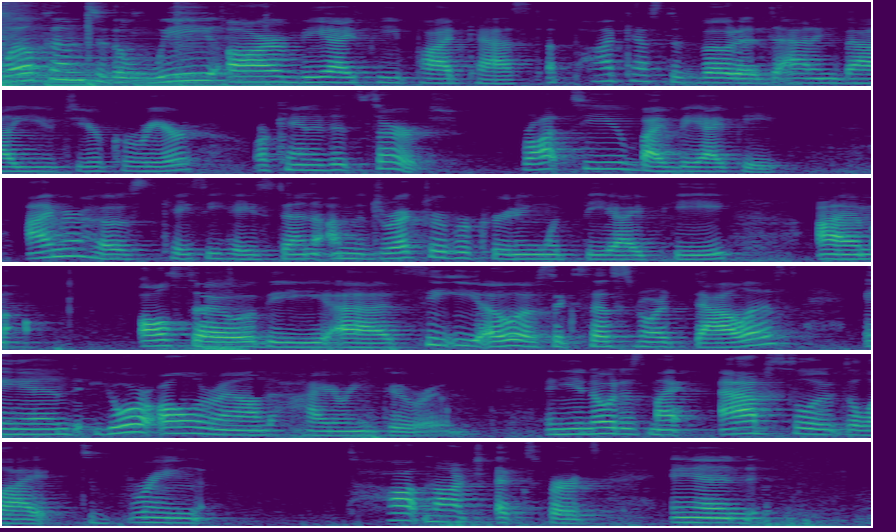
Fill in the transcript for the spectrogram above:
Welcome to the We Are VIP podcast, a podcast devoted to adding value to your career or candidate search, brought to you by VIP. I'm your host, Casey Hasten. I'm the Director of Recruiting with VIP. I'm also the uh, CEO of Success North Dallas and your all around hiring guru. And you know, it is my absolute delight to bring top notch experts and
